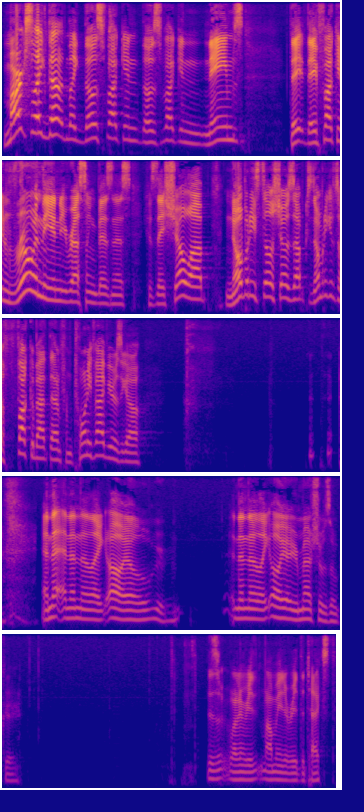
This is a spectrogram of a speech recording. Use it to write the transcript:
Marks like the like those fucking those fucking names. They they fucking ruin the indie wrestling business because they show up, nobody still shows up because nobody gives a fuck about them from 25 years ago. and then and then they're like, oh yeah, okay. and then they're like, oh yeah, your match was okay. This is want, to read, want me to read the text?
